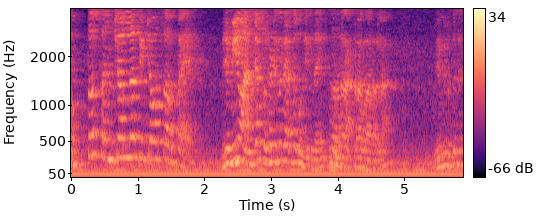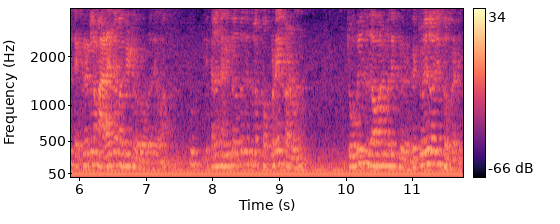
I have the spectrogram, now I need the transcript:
फक्त संचालक याच्यावर चालतायत म्हणजे मी आमच्या सोसायटीमध्ये असं बघितलंय दोन हजार अकरा बाराला. म्हणजे मी होतं ते सेक्रेटरीला मारायच्या मागे ठेवलं होतं तेव्हा. की त्याला सांगितलं होतं की तुला कपडे काढून चोवीस गावांमध्ये फिरवे चोवीस गावाची सोसायटी.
